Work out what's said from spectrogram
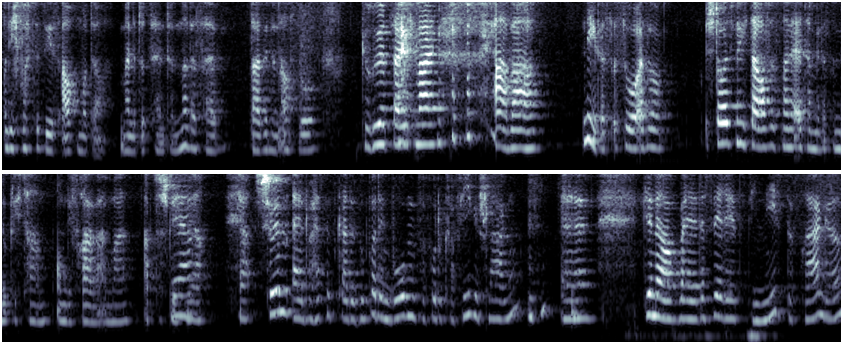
Und ich wusste, sie ist auch Mutter, meine Dozentin. Ne? Deshalb war sie dann auch so gerührt, sage ich mal. aber nee, das ist so, also stolz bin ich darauf, dass meine Eltern mir das ermöglicht haben, um die Frage einmal abzuschließen. Ja. Ja. ja. Schön, äh, du hast jetzt gerade super den Bogen zur Fotografie geschlagen. Äh, genau, weil das wäre jetzt die nächste Frage.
